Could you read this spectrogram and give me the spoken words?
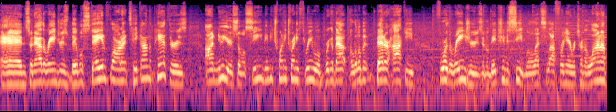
And so now the Rangers, they will stay in Florida, take on the Panthers on New Year's. So we'll see. Maybe 2023 will bring about a little bit better hockey for the Rangers. It'll be interesting to see. Will Alexi Lafreniere return to the lineup?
